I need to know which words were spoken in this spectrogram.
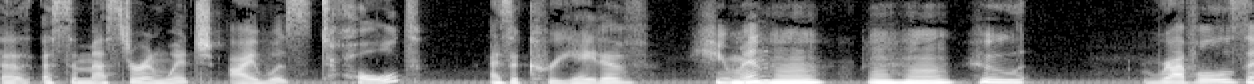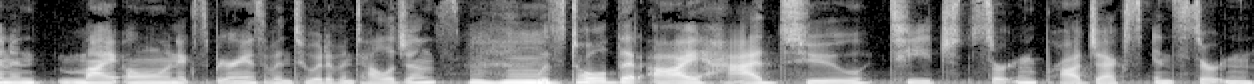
a, a semester in which I was told, as a creative human who revels in, in my own experience of intuitive intelligence, mm-hmm. was told that I had to teach certain projects in certain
